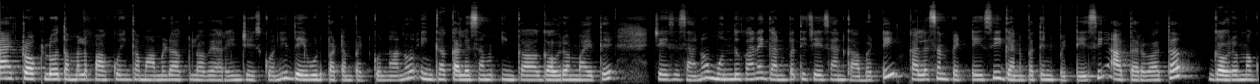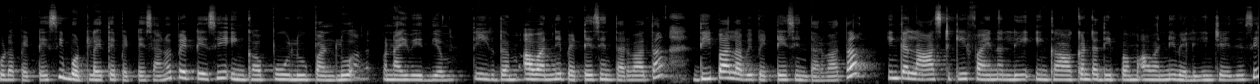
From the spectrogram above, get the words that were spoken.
బ్యాక్ డ్రాప్లో తమలపాకు ఇంకా మామిడాకులు అవి అరేంజ్ చేసుకొని దేవుడి పటం పెట్టుకున్నాను. ఇంకా కలసం ఇంకా గౌరమ్మ అయితే చేసేసాను. ముందుగానే గణపతి చేశాను కాబట్టి కలసం పెట్టేసి గణపతిని పెట్టేసి ఆ తర్వాత గౌరమ్మ కూడా పెట్టేసి బొట్లు అయితే పెట్టేశాను. పెట్టేసి ఇంకా పూలు పండ్లు నైవేద్యం తీర్థం అవన్నీ పెట్టేసిన తర్వాత దీపాలు అవి పెట్టేసిన తర్వాత ఇంకా లాస్ట్కి ఫైనల్లీ ఇంకా అఖండ దీపం అవన్నీ వెలిగించేసేసి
